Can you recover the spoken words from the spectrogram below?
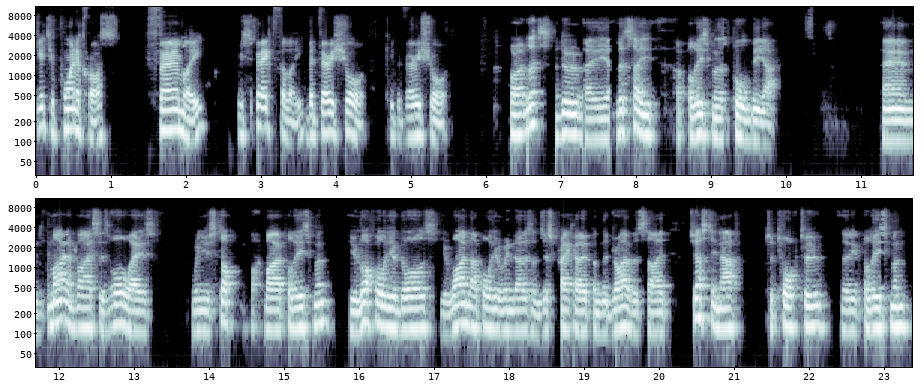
get your point across firmly, respectfully, but very short. Keep it very short. All right, let's do a, let's say a policeman has pulled me up. And my advice is always when you stop by a policeman, you lock all your doors, you wind up all your windows and just crack open the driver's side just enough to talk to the policeman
